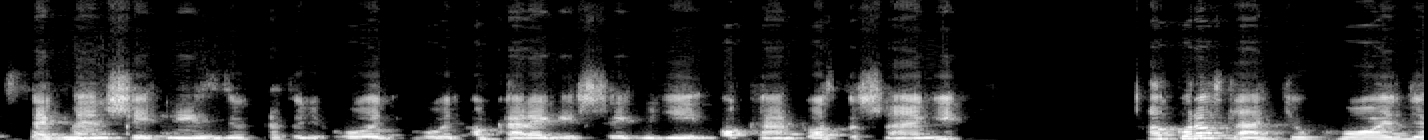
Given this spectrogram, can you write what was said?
szegmensét nézzük, tehát hogy, hogy, hogy akár egészségügyi, akár gazdasági, akkor azt látjuk, hogy,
